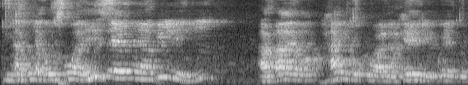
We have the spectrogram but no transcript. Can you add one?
tutakuja kuchukua hii sehemu ya pili ambayo haitokuwa na heri kwetu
